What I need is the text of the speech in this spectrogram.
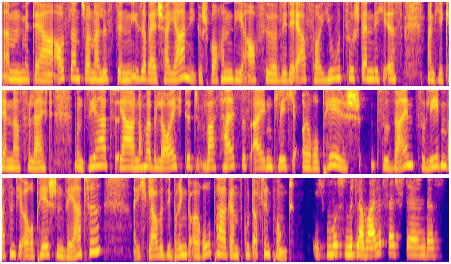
ähm, mit der Auslandsjournalistin Isabel Schajani gesprochen, die auch für WDR for You zuständig ist. Manche kennen das vielleicht. Und sie hat ja nochmal beleuchtet, was heißt es eigentlich, europäisch zu sein, zu leben? Was sind die europäischen Werte? Ich glaube, sie bringt Europa ganz gut auf den Punkt. Ich muss mittlerweile feststellen, dass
